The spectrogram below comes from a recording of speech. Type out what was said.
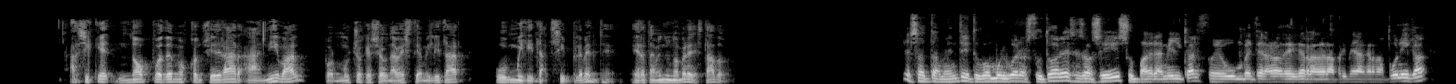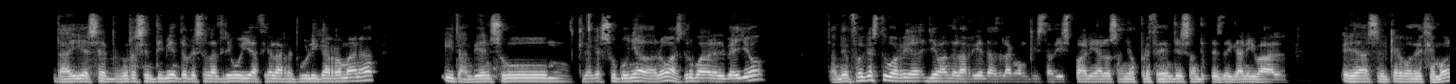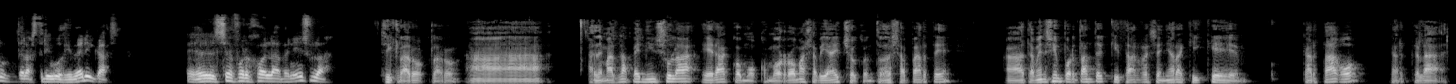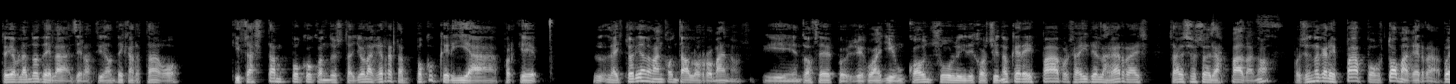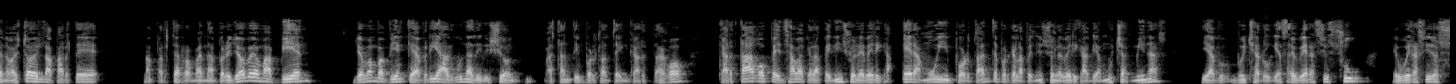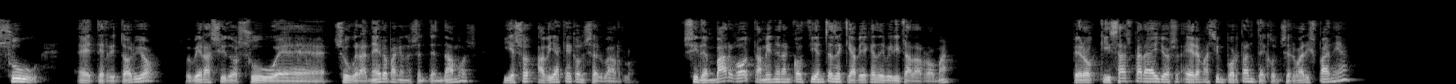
Así que no podemos considerar a Aníbal, por mucho que sea una bestia militar, un militar simplemente. Era también un hombre de Estado. Exactamente, y tuvo muy buenos tutores, eso sí, su padre Amílcar fue un veterano de guerra de la Primera Guerra Púnica, de ahí ese resentimiento que se le atribuye hacia la República Romana, y también su, creo que es su cuñado, ¿no? Asdrúbal el Bello, también fue que estuvo llevando las riendas de la conquista de Hispania los años precedentes antes de que Aníbal eras el cargo de hegemón de las tribus ibéricas. Él se forjó en la península. Sí, claro, claro. Ah, además, la península era como, como Roma se había hecho con toda esa parte. Ah, también es importante quizás reseñar aquí que Cartago, estoy hablando de la, de la ciudad de Cartago, quizás tampoco cuando estalló la guerra tampoco quería, porque la historia no la han contado los romanos. Y entonces, pues llegó allí un cónsul y dijo, si no queréis paz, pues ahí de la guerra es, ¿sabes eso de la espada, no? Pues si no queréis paz, pues toma guerra. Bueno, esto es la parte la parte romana. Pero yo veo más bien, yo veo más bien que habría alguna división bastante importante en Cartago. Cartago pensaba que la península ibérica era muy importante porque en la península ibérica había muchas minas y mucha riqueza hubiera sido su, hubiera sido su eh, territorio, hubiera sido su, eh, su granero para que nos entendamos y eso había que conservarlo. Sin embargo, también eran conscientes de que había que debilitar a Roma. Pero quizás para ellos era más importante conservar Hispania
